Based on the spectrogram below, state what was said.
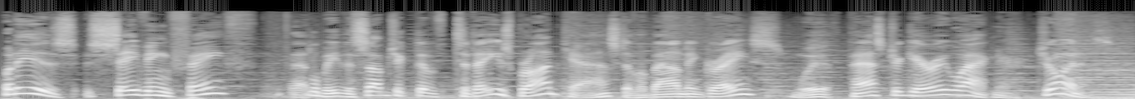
What is saving faith? That'll be the subject of today's broadcast of Abounding Grace with Pastor Gary Wagner. Join us.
